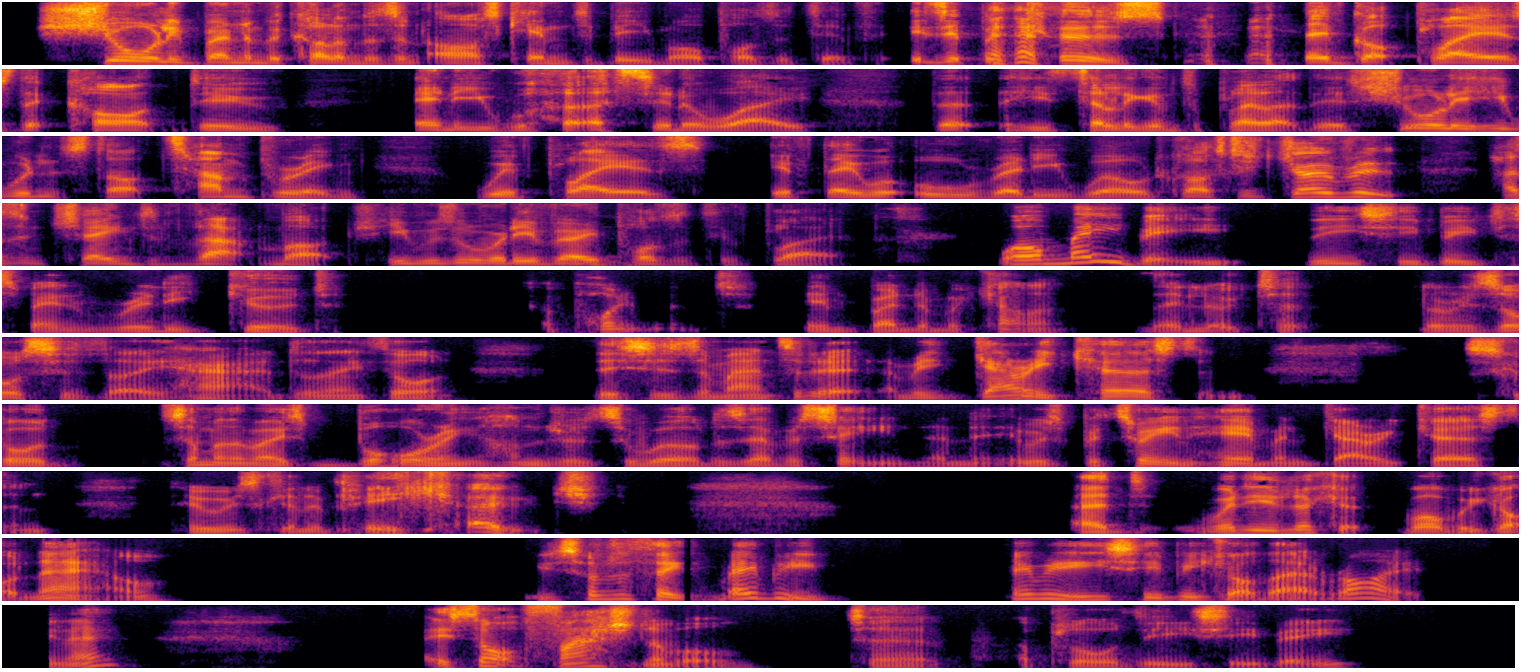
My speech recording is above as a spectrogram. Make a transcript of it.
surely Brendon McCullum doesn't ask him to be more positive. Is it because they've got players that can't do any worse in a way that he's telling him to play like this? Surely he wouldn't start tampering with players if they were already world class. Because Joe Root hasn't changed that much. He was already a very hmm. positive player. Well, maybe the ECB just made a really good appointment in Brendon McCullum. They looked at the resources they had and they thought, this is the man to do it. I mean, Gary Kirsten scored some of the most boring hundreds the world has ever seen. And it was between him and Gary Kirsten who was going to be coach. And when you look at what we got now, you sort of think maybe maybe ECB got that right. You know, it's not fashionable to applaud the ECB,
